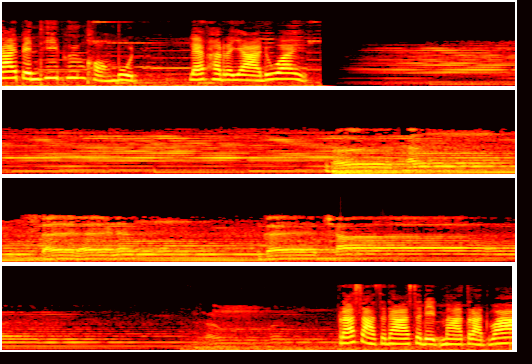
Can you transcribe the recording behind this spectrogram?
ได้เป็นที่พึ่งของบุตร และภรรยาด้วย พระศาสดาเสด็จมาตรัสว่า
